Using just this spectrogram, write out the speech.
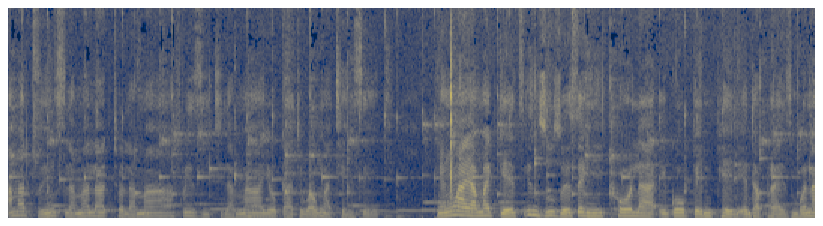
ama-drinks lama-lacto lama-friziti lama-yogurt kwakungathengiseki ngenxa yamagetsi inzuzo esengiyithola ko-benpel enterprise mbona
